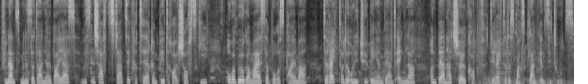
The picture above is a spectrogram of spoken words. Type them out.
Finanzminister Daniel Bayers, Wissenschaftsstaatssekretärin Petra Olschowski, Oberbürgermeister Boris Palmer, Direktor der Uni Tübingen Bernd Engler und Bernhard Schöllkopf, Direktor des Max-Planck-Instituts.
